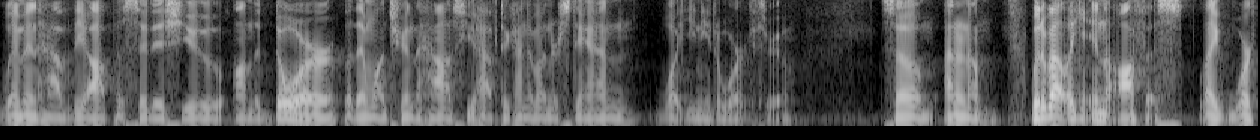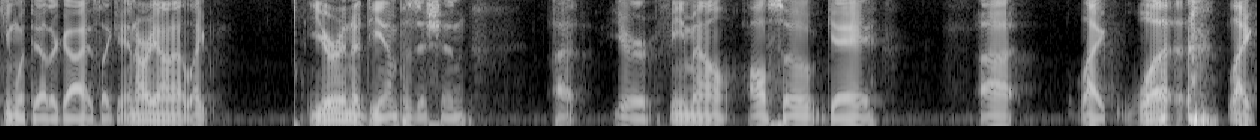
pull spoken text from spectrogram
women have the opposite issue on the door, but then once you're in the house, you have to kind of understand what you need to work through. So I don't know. What about like in the office, like working with the other guys? Like in Ariana, like you're in a DM position. Uh, you're female, also gay. Uh, like what? like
